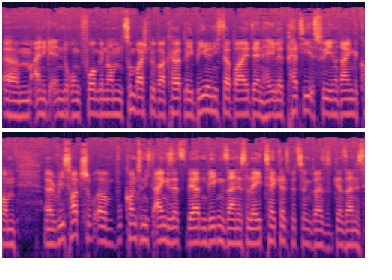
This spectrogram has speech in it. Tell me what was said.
ähm, einige Änderungen vorgenommen. Zum Beispiel war Kurtley Beale nicht dabei, Dan Haylett Patty ist für ihn reingekommen. Äh, Reese Hodge äh, konnte nicht eingesetzt werden wegen seines Late Tackles bzw. seines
